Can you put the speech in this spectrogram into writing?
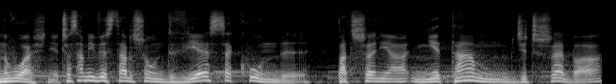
No właśnie, czasami wystarczą dwie sekundy patrzenia nie tam, gdzie trzeba,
